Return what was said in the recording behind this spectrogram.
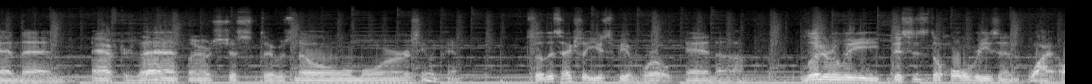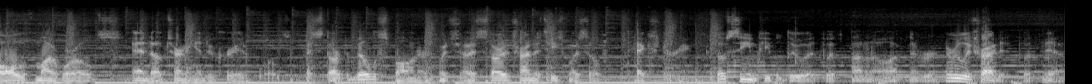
and then after that, there was just there was no more ceiling fan. So this actually used to be a world, and. Um, literally this is the whole reason why all of my worlds end up turning into creative worlds. I start to build a spawner which i started trying to teach myself texturing. I've seen people do it but i don't know i've never I really tried it but yeah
